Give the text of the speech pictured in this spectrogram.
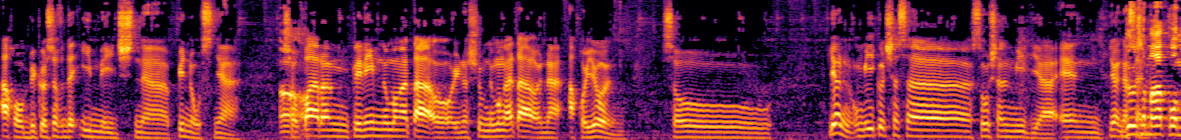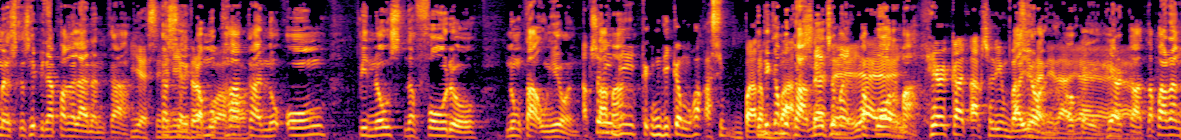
ako because of the image na pinost niya. So parang claim ng mga tao or in-assume ng mga tao na ako yun. So, yun, umiikot siya sa social media and yun, Doon nasa- sa mga comments kasi pinapangalanan ka. Yes, kasi name-drop po kamukha ako. ka noong pinost na photo nung taong yun. Actually, Tama? hindi, hindi ka mukha kasi parang Hindi ka mukha, medyo may eh. Yeah, paporma. yeah. Haircut actually yung basihan Ayun, nila. okay, Yeah, yeah, yeah. haircut. Na parang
